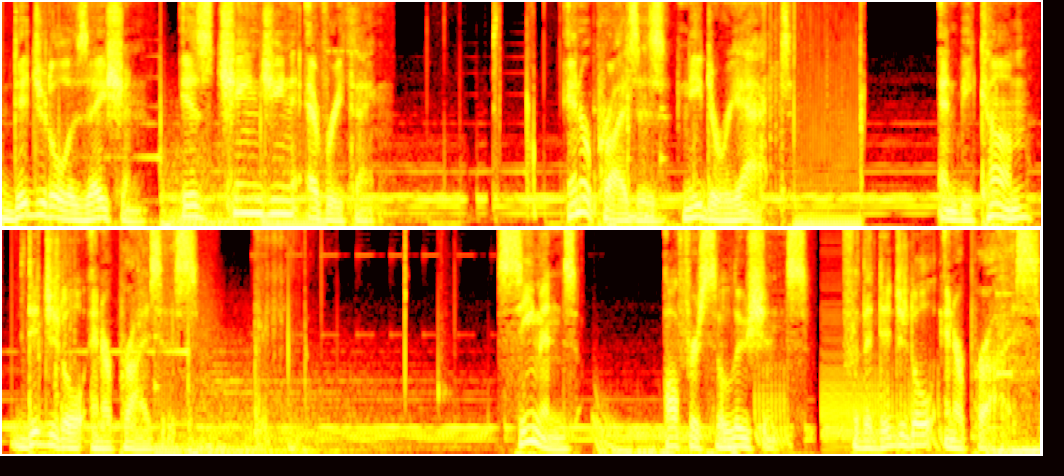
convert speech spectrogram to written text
Digitalization is changing everything. Enterprises need to react and become digital enterprises. Siemens offers solutions for the digital enterprise.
